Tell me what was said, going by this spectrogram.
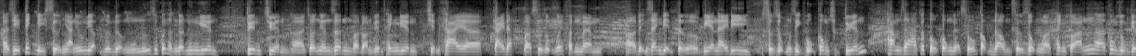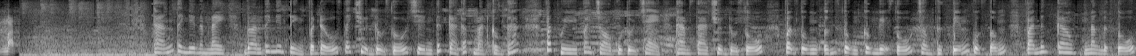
ờ, di tích lịch sử nhà lưu niệm lực lượng nữ du kích Hằng Ngân Hưng Yên, tuyên truyền cho nhân dân và đoàn viên thanh niên triển khai cài đặt và sử dụng cái phần mềm định danh điện tử VNID, sử dụng dịch vụ công trực tuyến, tham gia các tổ công nghệ số cộng đồng, sử dụng thanh toán không dùng tiền mặt. Tháng thanh niên năm nay, đoàn thanh niên tỉnh phấn đấu sẽ chuyển đổi số trên tất cả các mặt công tác, phát huy vai trò của tuổi trẻ tham gia chuyển đổi số, vận dụng ứng dụng công nghệ số trong thực tiễn cuộc sống và nâng cao năng lực số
